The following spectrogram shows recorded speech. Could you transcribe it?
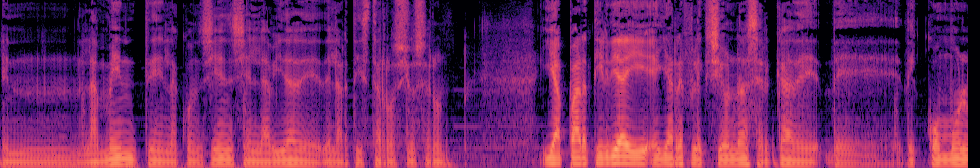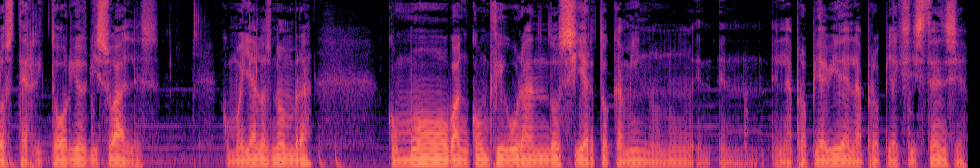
en la mente, en la conciencia, en la vida del artista Rocío Cerón. Y a partir de ahí ella reflexiona acerca de, cómo los territorios visuales, como ella los nombra, cómo van configurando cierto camino en, la propia vida, en la propia existencia.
